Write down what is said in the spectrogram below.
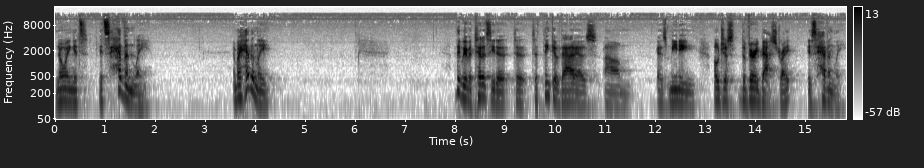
knowing it's, it's heavenly. And by heavenly, I think we have a tendency to, to, to think of that as, um, as meaning, oh, just the very best, right? Is heavenly.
